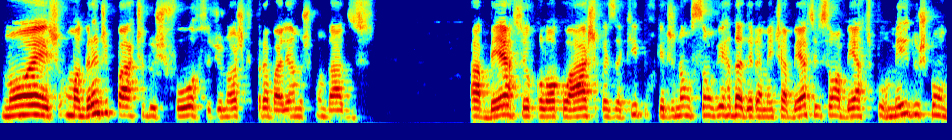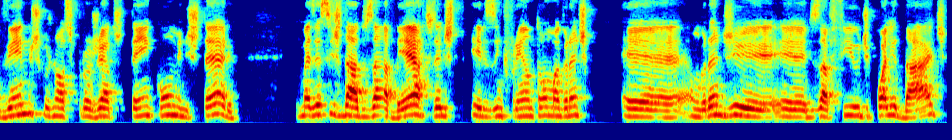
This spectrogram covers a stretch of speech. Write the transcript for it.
Nós, uma grande parte do esforço de nós que trabalhamos com dados abertos, eu coloco aspas aqui, porque eles não são verdadeiramente abertos, eles são abertos por meio dos convênios que os nossos projetos têm com o Ministério, mas esses dados abertos, eles, eles enfrentam uma grande, é, um grande é, desafio de qualidade,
